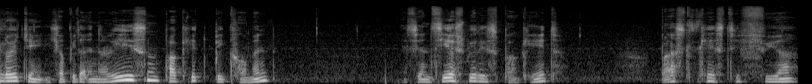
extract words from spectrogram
Leute, ich habe wieder ein riesen Paket bekommen. Es ist ein sehr schweres Paket. Bastelkiste für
